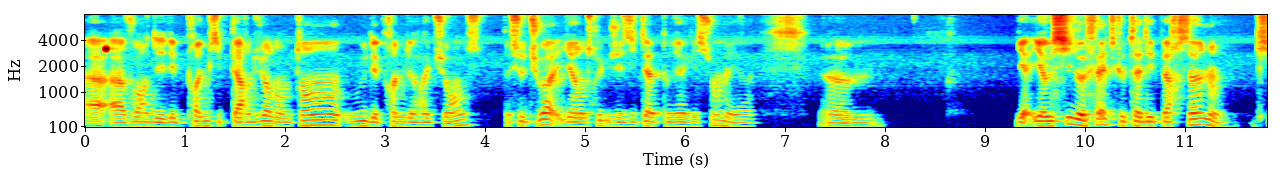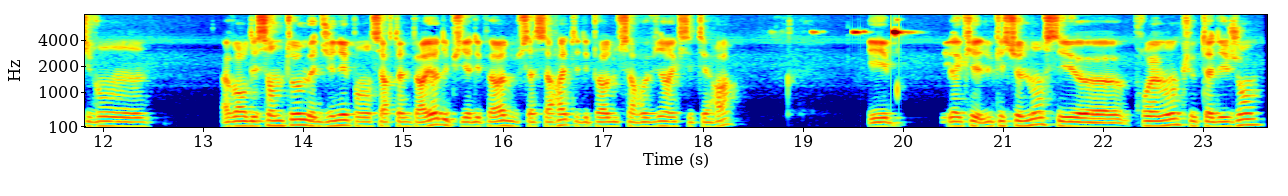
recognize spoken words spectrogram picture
à, avoir des, problèmes qui perdurent dans le temps ou des problèmes de récurrence. Parce que tu vois, il y a un truc, j'hésitais à te poser la question, mais il y, a, il y, a aussi le fait que tu as des personnes qui vont avoir des symptômes, être gêné pendant certaines périodes, et puis il y a des périodes où ça s'arrête et des périodes où ça revient, etc. Et le questionnement, c'est euh, probablement que tu as des gens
